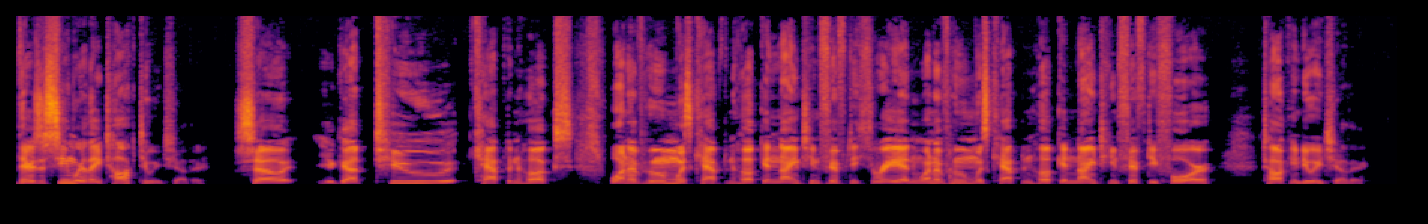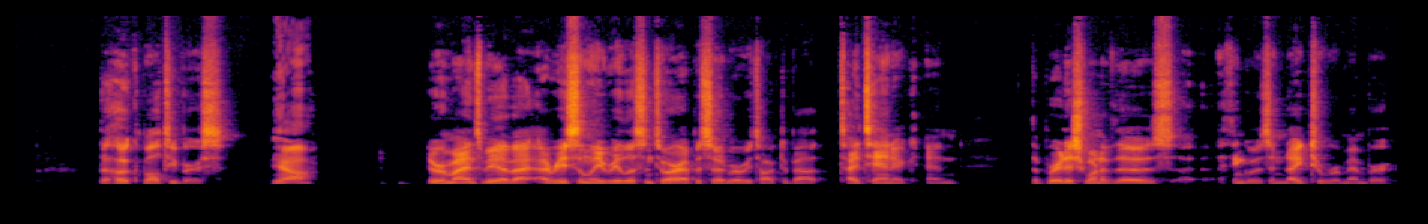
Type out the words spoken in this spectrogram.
there's a scene where they talk to each other. So you got two Captain Hooks, one of whom was Captain Hook in 1953 and one of whom was Captain Hook in 1954, talking to each other. The Hook multiverse. Yeah. It reminds me of I recently re-listened to our episode where we talked about Titanic and the British one of those. I think it was A Night to Remember,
